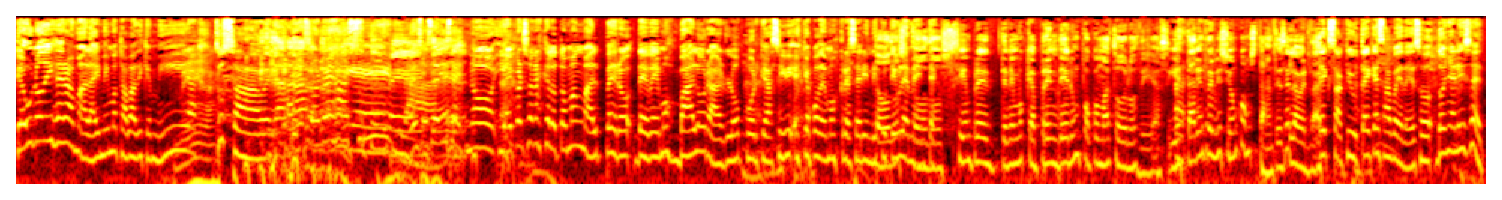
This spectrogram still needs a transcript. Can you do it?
que uno dijera mal, ahí mismo estaba que, mira, Mira. tú sabes, eso no es así. Eso se dice, no, y hay personas que lo toman mal, pero debemos valorarlo porque así es que podemos crecer indiscutiblemente. Todos, todos. Siempre tenemos que aprender un poco más todos los días y Ah. estar en revisión constante, esa es la verdad. Exacto, y usted que sabe de eso, doña Lisette,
